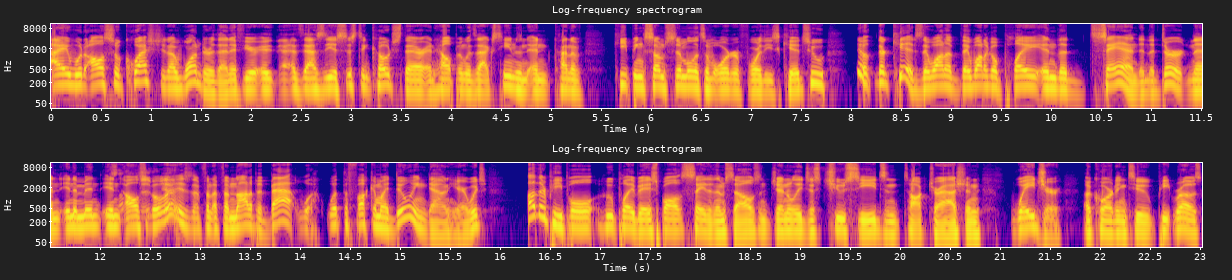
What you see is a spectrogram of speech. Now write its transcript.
I would also question. I wonder then if you're as, as the assistant coach there and helping with Zach's teams and, and kind of keeping some semblance of order for these kids who you know they're kids. They want to they want to go play in the sand in the dirt, and then in a min in also go. "Hey, if, if I'm not up at bat, what, what the fuck am I doing down here? Which other people who play baseball say to themselves and generally just chew seeds and talk trash and wager, according to Pete Rose.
